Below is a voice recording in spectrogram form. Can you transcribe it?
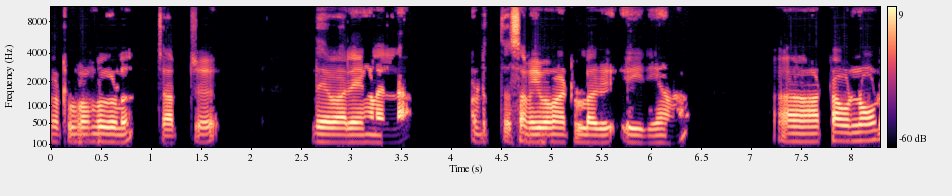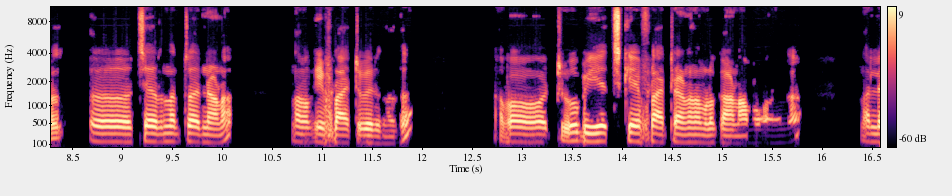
പെട്രോൾ പമ്പുകൾ ചർച്ച് ദേവാലയങ്ങളെല്ലാം അടുത്ത് സമീപമായിട്ടുള്ള ഒരു ഏരിയ ആണ് ടൗണിനോട് ചേർന്നിട്ട് തന്നെയാണ് നമുക്ക് ഈ ഫ്ലാറ്റ് വരുന്നത്. അപ്പോൾ ടു ബി എച്ച് കെ ഫ്ലാറ്റാണ് നമ്മൾ കാണാൻ പോകുന്നത്. നല്ല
